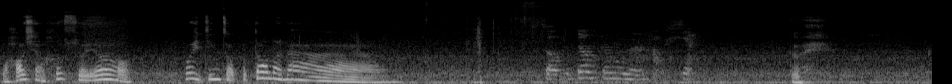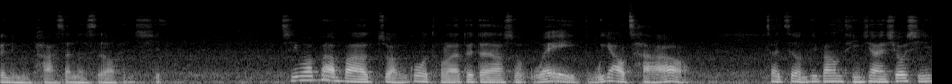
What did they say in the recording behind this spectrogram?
我好想喝水哦，我已经找不到了啦。找不到跟我们好像。对。跟你们爬山的时候很像。青蛙爸爸转过头来对大家说：“喂，不要吵，在这种地方停下来休息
